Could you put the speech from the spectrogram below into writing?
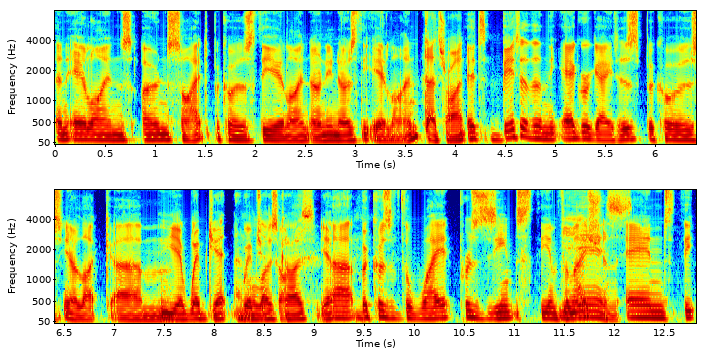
an airline's own site because the airline only knows the airline. That's right. It's better than the aggregators because, you know, like um, yeah, Webjet and all Webjet those guys. Yeah. uh, because of the way it presents the information. Yes. And the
